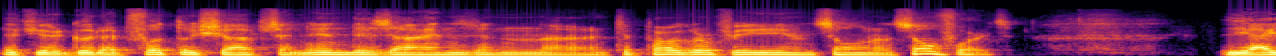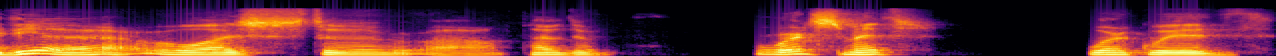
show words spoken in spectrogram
if you're good at Photoshops and InDesigns and uh, typography and so on and so forth. The idea was to uh, have the wordsmith work with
